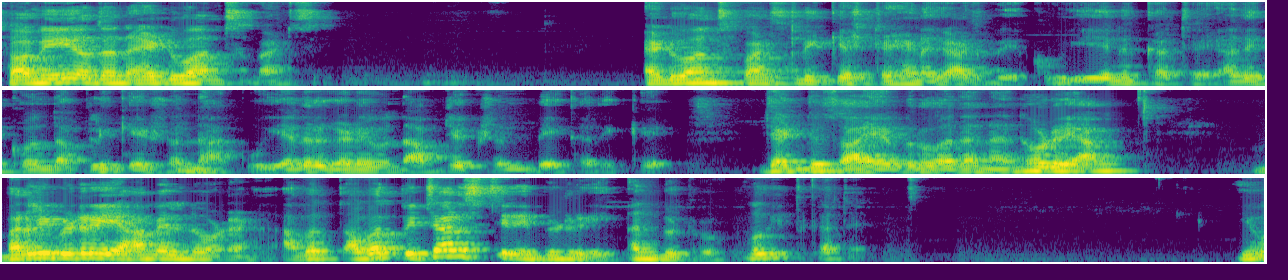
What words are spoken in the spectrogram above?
ಸ್ವಾಮಿ ಅದನ್ನು ಅಡ್ವಾನ್ಸ್ ಮಾಡಿಸಿ. ಅಡ್ವಾನ್ಸ್ ಮಾಡಿಸ್ಲಿಕ್ಕೆ ಎಷ್ಟು ಹೆಣಗಾಡಬೇಕು? ಏನು ಕಥೆ? ಅದಕ್ಕೊಂದು ಅಪ್ಲಿಕೇಶನ್ ಹಾಕು. ಎದುರುಗಡೆ ಒಂದು ಅಬ್ಜೆಕ್ಷನ್ ಬೇಕು ಅದಕ್ಕೆ. ಜಡ್ಜು ಸಾಹೇಬರು ಅದನ್ನು ನೋಡ್ರಿ ಬರಲಿ ಬಿಡ್ರಿ, ಆಮೇಲೆ ನೋಡೋಣ. ಅವತ್ತು ಅವತ್ತು ವಿಚಾರಿಸ್ತೀನಿ ಬಿಡ್ರಿ ಅಂದ್ಬಿಟ್ರು. ಮುಗೀತು ಕತೆ. ಇವ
